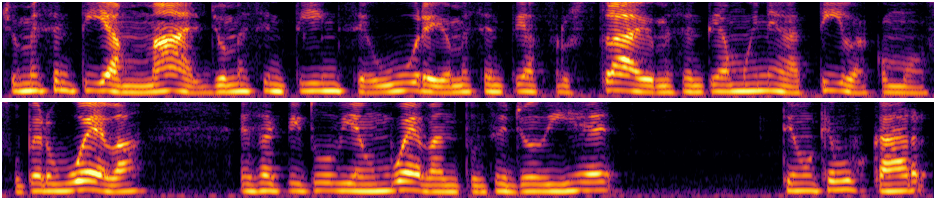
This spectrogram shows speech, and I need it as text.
yo me sentía mal, yo me sentía insegura, yo me sentía frustrada, yo me sentía muy negativa, como súper hueva, esa actitud bien hueva. Entonces yo dije, tengo que buscar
